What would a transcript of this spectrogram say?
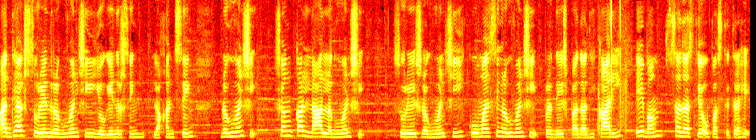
अध्यक्ष सुरेंद्र रघुवंशी, योगेंद्र सिंह लखन सिंह रघुवंशी, शंकर लाल रघुवंशी सुरेश रघुवंशी, कोमल सिंह रघुवंशी, प्रदेश पदाधिकारी एवं सदस्य उपस्थित रहे।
